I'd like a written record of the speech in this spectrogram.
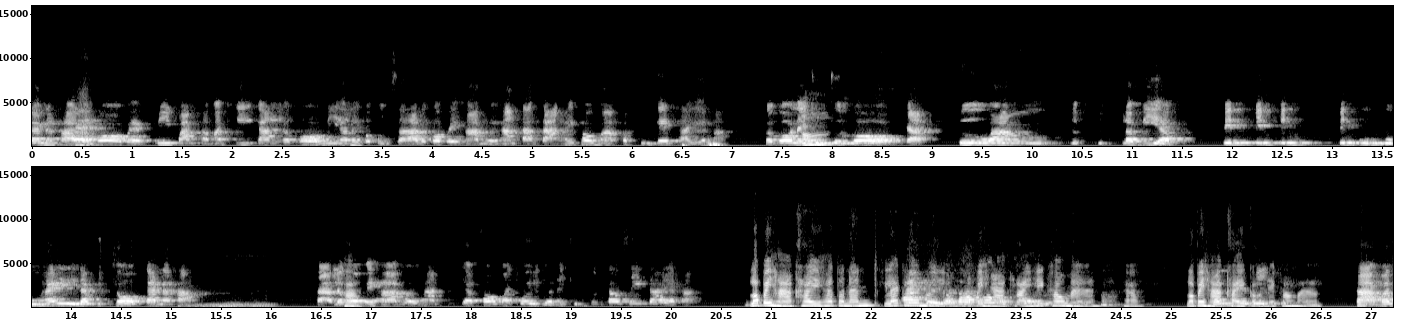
กันนะคะเออแล้วก็แบบมีความสามัคคีกัน แล้วก็มีอะไรก็ปรึกษา แล้วก็ไปหาหน่วยงานต่างๆ ให้เข้ามาปรับปรุงแก้ไขอะค่ะ แล้วก็ในอ๋อชุมชนก็จัดคือวาง ระเบียบเป็นเป็นเป็นเป็นกลุ่มกลุ่มๆให้รับผิดชอบกันนะคะค่ะแล้วก็ไปหาหน่วยงานที่จะเข้ามาช่วยเหลือในชุมชนเก้าเส้นได้อะค่ะ เราไปหาใครคะตอนนั้นแรกเริ่มเลยเราเราไปหาใครให้เข้ามาค่ะ เราไปหาใครก่อนให้เข้ามา ค่ะ มัน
